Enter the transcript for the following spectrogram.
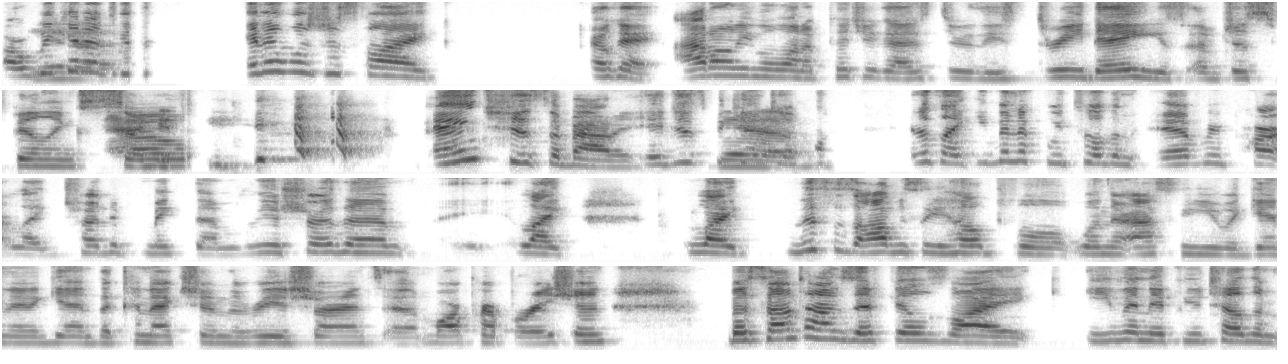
Are we yeah. gonna do this? and it was just like okay, I don't even want to put you guys through these three days of just feeling so anxious about it. It just became yeah. to it's like even if we told them every part, like try to make them reassure them, like like this is obviously helpful when they're asking you again and again the connection the reassurance and more preparation. But sometimes it feels like even if you tell them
